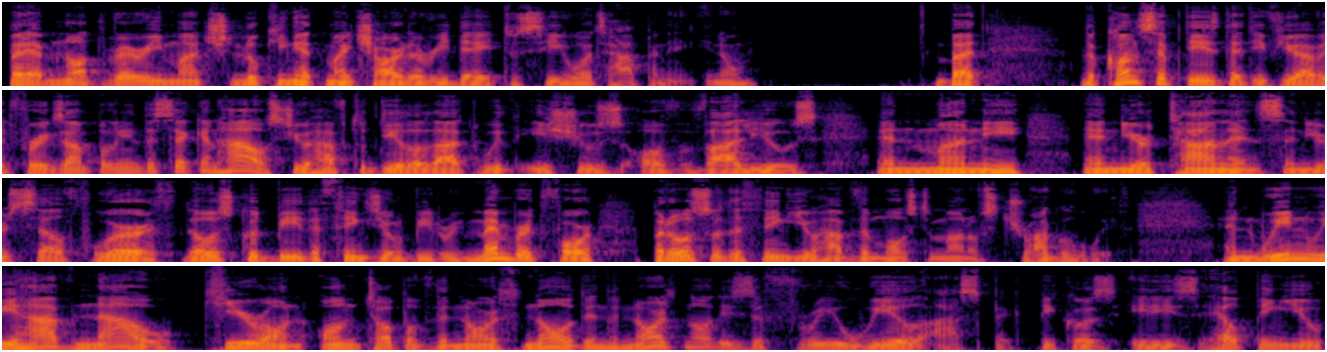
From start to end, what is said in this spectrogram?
but I'm not very much looking at my chart every day to see what's happening, you know. But the concept is that if you have it, for example, in the second house, you have to deal a lot with issues of values and money and your talents and your self worth. Those could be the things you'll be remembered for, but also the thing you have the most amount of struggle with. And when we have now Chiron on top of the North Node, and the North Node is a free will aspect because it is helping you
